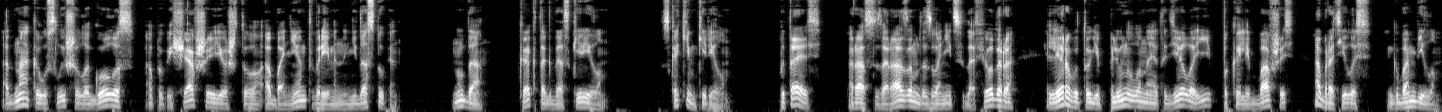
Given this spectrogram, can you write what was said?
Однако услышала голос, оповещавший ее, что абонент временно недоступен. Ну да, как тогда с Кириллом? С каким Кириллом? Пытаясь раз за разом дозвониться до Федора, Лера в итоге плюнула на это дело и, поколебавшись, обратилась к бомбилам,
